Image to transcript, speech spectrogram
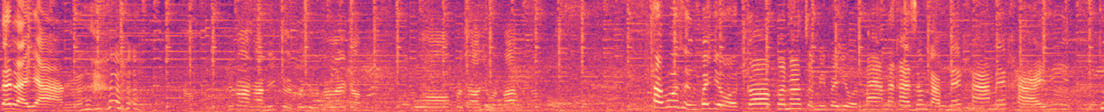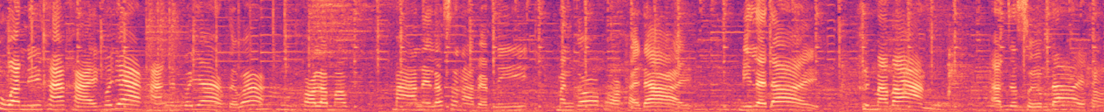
ได้หลายอย่างที่ว่างานนี้เกิดประโยชน์อะไรกับตัวประชาชนบ้างไหมครับ ถ้าพูดถึงประโยชน์ก็ก็น่าจะมีประโยชน์มากนะคะสำหรับแม่ค้าแม่ขายที่ทุกวันนี้ค้าขายก็ยากหาเงินก็ยาก แต่ว่าพอเรามามาในลักษณะแบบนี้ มันก็พอขายได้ มีรายได้ขึ้นมาบ้าง อาจจะเสริมได้ค่ะ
